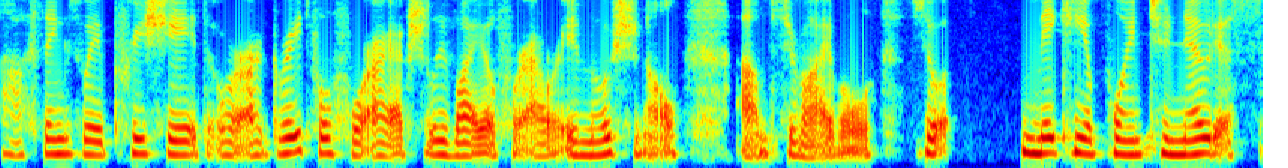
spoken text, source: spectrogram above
uh, things we appreciate or are grateful for are actually vital for our emotional um, survival. So making a point to notice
